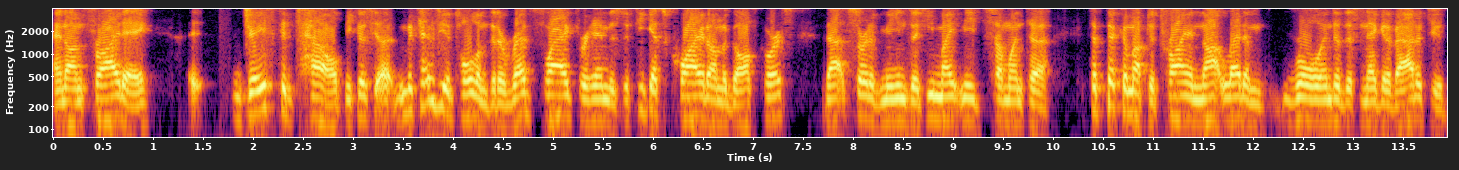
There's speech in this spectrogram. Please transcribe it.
And on Friday, Jace could tell because uh, Mackenzie had told him that a red flag for him is if he gets quiet on the golf course, that sort of means that he might need someone to to pick him up to try and not let him roll into this negative attitude.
